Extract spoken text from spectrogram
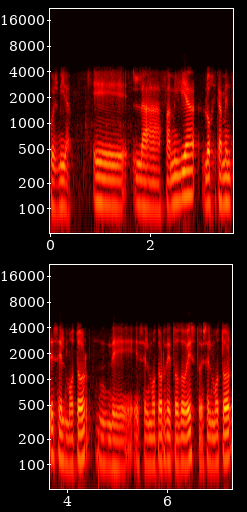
Pues mira, eh, la familia lógicamente es el motor de es el motor de todo esto es el motor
